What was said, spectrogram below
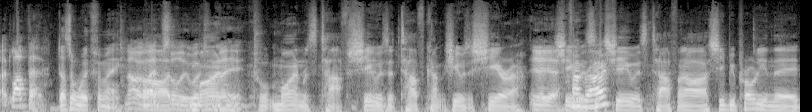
I love that. Doesn't work for me. No, Oh, absolutely works mine, for me. p- Mine was tough. She was a tough cunt. She was a shearer. Yeah, yeah. She Front row? she was tough. Oh, she'd be probably in the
